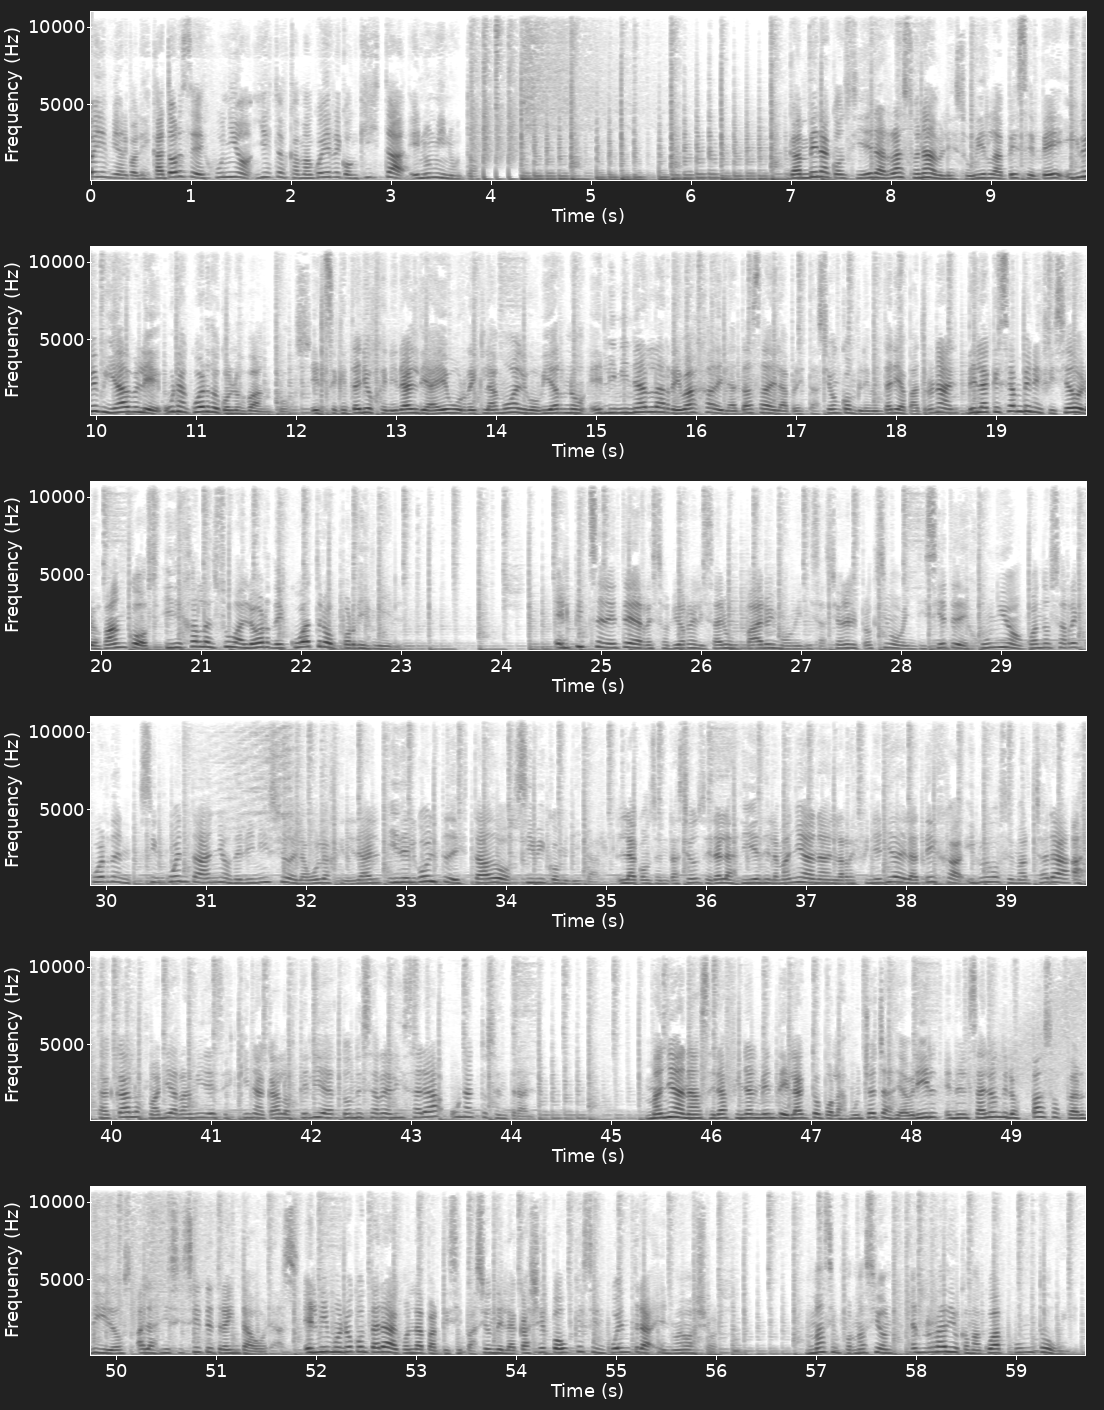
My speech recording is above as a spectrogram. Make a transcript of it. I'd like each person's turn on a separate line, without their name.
Hoy es miércoles 14 de junio y esto es Camacuay Reconquista en un minuto. Gambera considera razonable subir la PCP y ve viable un acuerdo con los bancos. El secretario general de AEBU reclamó al gobierno eliminar la rebaja de la tasa de la prestación complementaria patronal de la que se han beneficiado los bancos y dejarla en su valor de 4 por 10 mil. El pit resolvió realizar un paro y movilización el próximo 27 de junio cuando se recuerden 50 años del inicio de la huelga general y del golpe de Estado cívico-militar. La concentración será a las 10 de la mañana en la refinería de La Teja y luego se marchará hasta Carlos María Ramírez, esquina Carlos Telier, donde se realizará un acto central. Mañana será finalmente el acto por las muchachas de abril en el Salón de los Pasos Perdidos a las 17.30 horas. El mismo no contará con la participación de la calle Pou que se encuentra en Nueva York. Más información en radiocamacua.uy.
